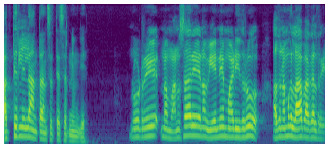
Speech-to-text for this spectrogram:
ಆಗ್ತಿರ್ಲಿಲ್ಲ ಅಂತ ಅನ್ಸುತ್ತೆ ಸರ್ ನಿಮಗೆ? ನೋಡ್ರಿ ನಮ್ಮ ಮನಸಾರೆ ನಾವು ಏನೇ ಮಾಡಿದರೂ ಅದು ನಮಗೆ ಲಾಭ ಆಗಲ್ಲ ರೀ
